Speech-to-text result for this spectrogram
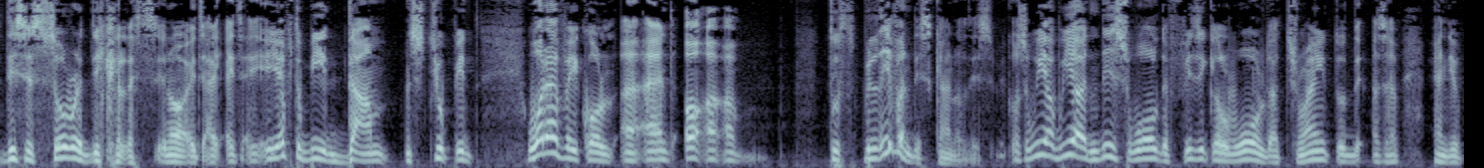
This is so ridiculous, you know. It's, it's, you have to be dumb and stupid whatever you call, uh, and uh, uh, uh, to believe in this kind of this, because we are we are in this world, the physical world, are trying to, and you,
